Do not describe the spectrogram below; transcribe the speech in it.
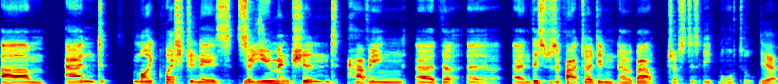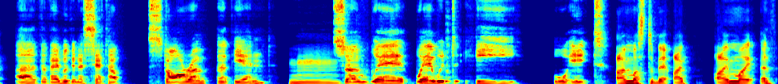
Um, and my question is: so Yes. you mentioned having uh, the, uh, and this was a fact I didn't know about Justice League Mortal. Yeah. Uh, that they were going to set up Starro at the end. Hmm. So where where would he or it? I must admit, I I might have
